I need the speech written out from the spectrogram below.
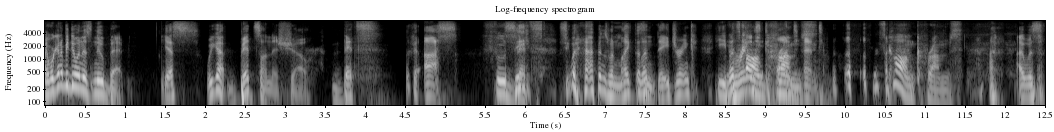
and we're gonna be doing this new bit. Yes, we got bits on this show. Bits, Look at us. food See? bits. See what happens when Mike doesn't day drink? He brings him crumbs. Let's call them crumbs. I was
